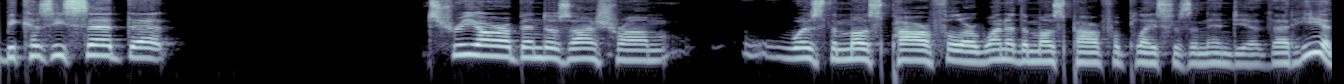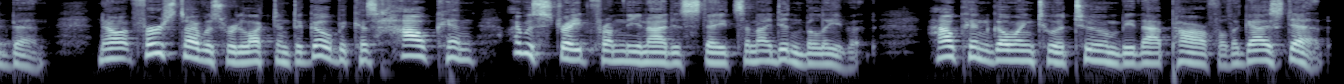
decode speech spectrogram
because he said that Sri Aurobindo's ashram was the most powerful or one of the most powerful places in India that he had been. Now, at first, I was reluctant to go because how can I was straight from the United States and I didn't believe it. How can going to a tomb be that powerful? The guy's dead.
